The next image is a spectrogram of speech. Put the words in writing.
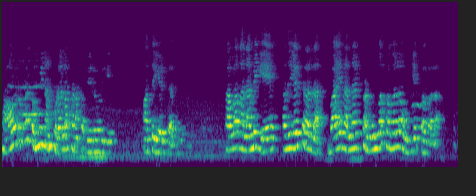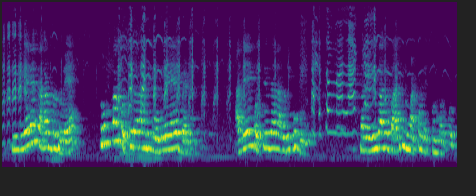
ಸಾವಿರ ರೂಪಾಯಿ ಕಮ್ಮಿ ನಾನು ಕೊಡಲ್ಲ ಕಣಪ್ಪ ಬೇರೆಯವರಿಗೆ ಅಂತ ಹೇಳ್ತಾರೆ. ಅವಾಗ ನಮಗೆ ಅದು ಹೇಳ್ತಾರಲ್ಲ, ಬಾಯಲ್ಲಿ ಅನ್ನ ಇಟ್ಕೊಂಡು ಉಂಗಕ್ಕಾಗಲ್ಲ ಉಗಿಯಕ್ಕಾಗಲ್ಲ ಏನೇ ತಗೊಂಡ್ರು ತುಂಬಾ ಗೊತ್ತಿರೋ ಅಂಗಡಿಗೆ ಹೋಗಲೇಬೇಡ ಅದೇ ಗೊತ್ತಿಲ್ಲದ ಅಂಗಡಿಗೆ ಹೋಗಿ. ನಾವು ಹೆಂಗಾದ್ರೂ ಬಾರ್ಗಿಂಗ್ ಮಾಡ್ಕೊಂಡು ಎತ್ಕೊಂಡು ಬರ್ಬೋದು.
